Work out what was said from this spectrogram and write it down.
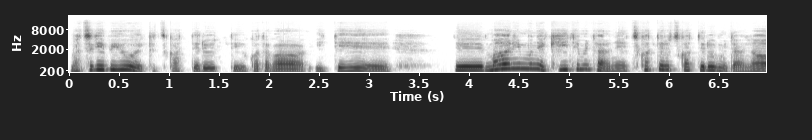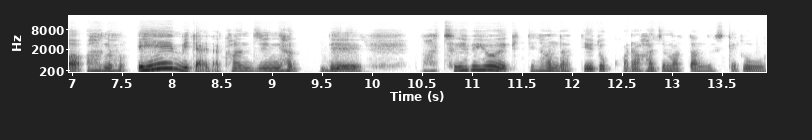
まつげ美容液使ってるっていう方がいて、で、周りもね、聞いてみたらね、使ってる使ってるみたいな、あの、ええー、みたいな感じになって、まつげ美容液ってなんだっていうとこから始まったんですけど、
